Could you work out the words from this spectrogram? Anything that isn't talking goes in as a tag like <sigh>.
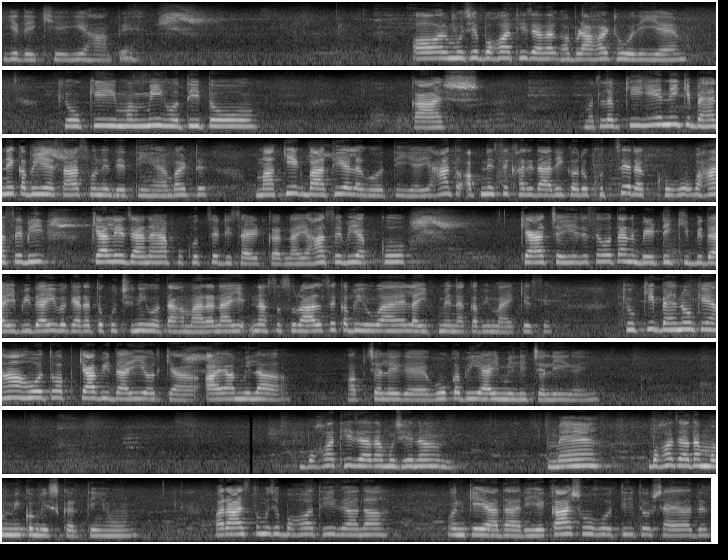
ये देखिए यहाँ पे। और मुझे बहुत ही ज़्यादा घबराहट हो रही है, क्योंकि मम्मी होती तो काश मतलब कि ये नहीं कि बहनें कभी एहसास होने देती हैं बट माँ की एक बात ही अलग होती है, यहाँ तो अपने से ख़रीदारी करो, खुद से रखो वहाँ से भी क्या ले जाना है आपको खुद से डिसाइड करना है यहाँ से भी आपको क्या चाहिए? जैसे होता है ना, बेटी की विदाई विदाई वगैरह तो कुछ नहीं होता हमारा, ना ये, ना ससुराल से कभी हुआ है लाइफ में, ना कभी मायके से। क्योंकि बहनों के यहाँ हो तो अब क्या विदाई और क्या? आया, मिला, अब चले गए, वो कभी आई, मिली, चली गई। बहुत ही ज़्यादा मुझे ना, मैं बहुत ज़्यादा मम्मी को मिस करती हूँ। और आज तो मुझे बहुत ही ज़्यादा उनकी याद आ रही है। काश वो होती तो शायद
